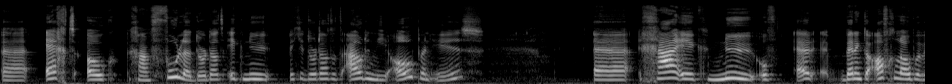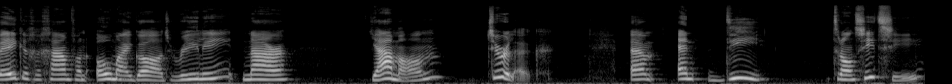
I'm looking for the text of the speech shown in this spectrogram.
uh, echt ook gaan voelen, doordat ik nu, weet je, doordat het oude niet open is. Uh, ga ik nu, of ben ik de afgelopen weken gegaan van oh my god, really? Naar ja man, tuurlijk. Um, en die transitie,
